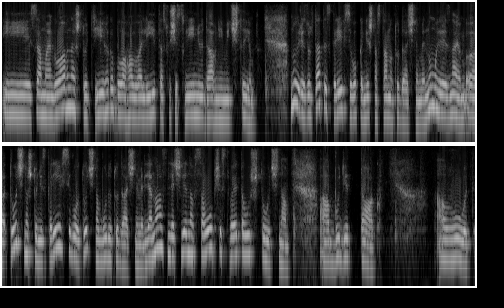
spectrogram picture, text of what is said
И самое главное, что тигр благоволит осуществлению давней мечты. Ну и результаты, скорее всего, конечно, станут удачными. Но мы знаем э, точно, что не скорее всего, точно будут удачными. Для нас, для членов сообщества, это уж точно а, будет так. Вот.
